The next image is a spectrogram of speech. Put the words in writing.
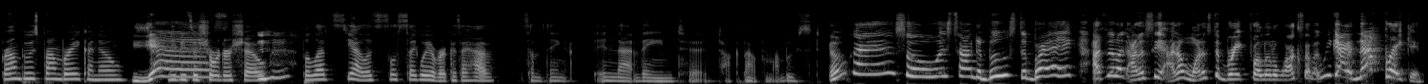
Brown Boost, Brown Break? I know yeah, maybe it's a shorter show, mm-hmm. but let's yeah, let's let's segue over because I have something in that vein to talk about for my boost. Okay, so it's time to boost the break. I feel like honestly, I don't want us to break for a little while because I'm like, we got enough breaking.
